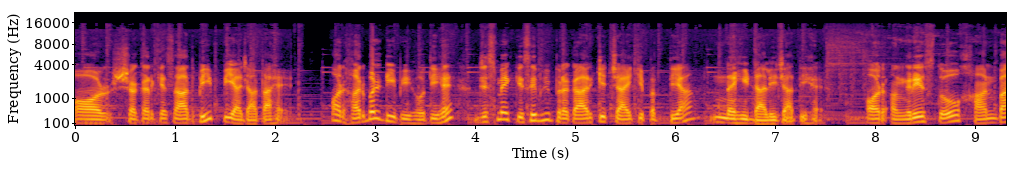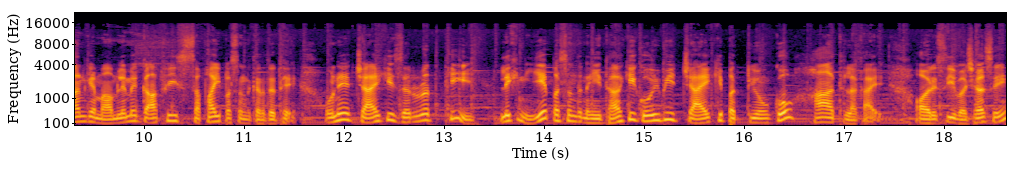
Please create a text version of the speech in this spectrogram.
और शक्कर के साथ भी पिया जाता है। और हर्बल टी भी होती है, जिसमें किसी भी प्रकार की चाय की पत्तियाँ नहीं डाली जाती है। और अंग्रेज़ तो खान पान के मामले में काफ़ी सफ़ाई पसंद करते थे। उन्हें चाय की ज़रूरत थी लेकिन ये पसंद नहीं था कि कोई भी चाय की पत्तियों को हाथ लगाए, और इसी वजह से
